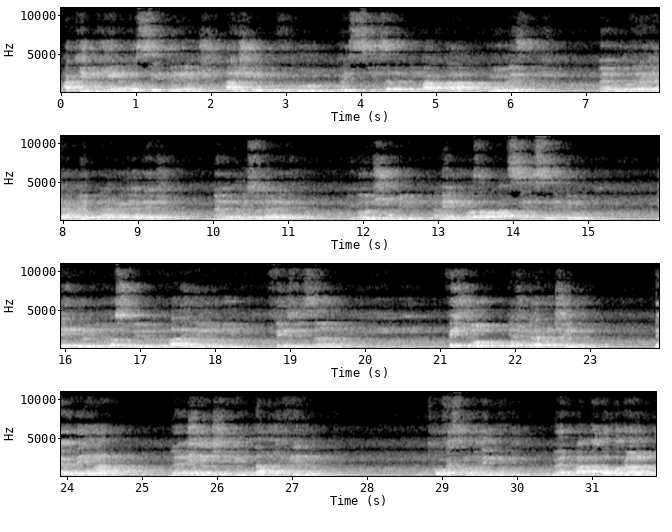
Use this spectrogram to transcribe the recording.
Aquilo que eu e você cremos a respeito do futuro precisa impactar o meu presente. veio errado. Né? E aí eu tive que mudar de vida. Confesso que eu mudei muito. Né? Para todo lugar.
